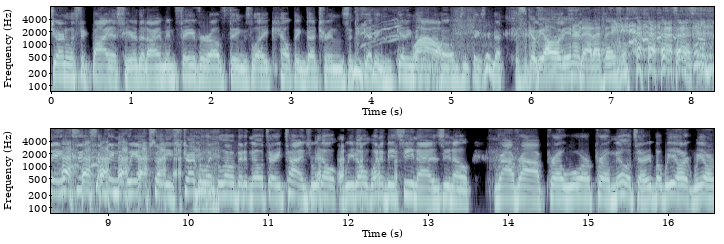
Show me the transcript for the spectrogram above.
journalistic bias here that I am in favor of things like helping veterans and getting getting wow. them into homes and things like that. This is going to be all over the internet, I think. this, is something, this is something that we actually struggle with a little bit at military times. We don't we don't want to be seen as you know rah rah pro war pro military, but we are we are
